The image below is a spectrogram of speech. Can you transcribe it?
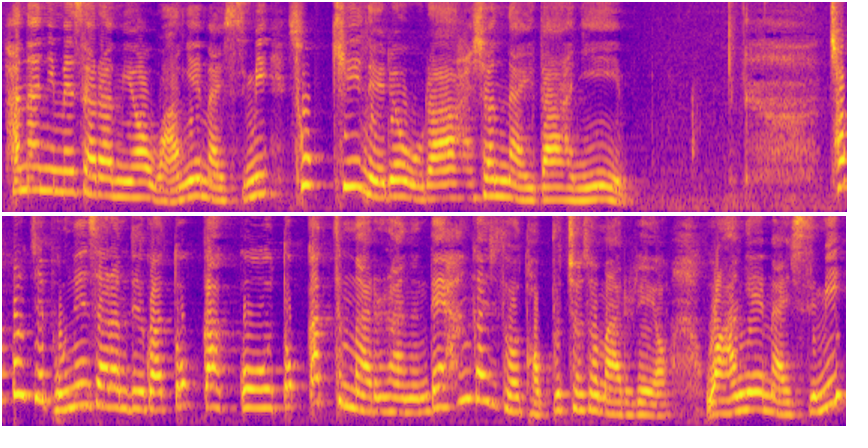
하나님의 사람이여 왕의 말씀이 속히 내려오라 하셨나이다 하니 첫 번째 보낸 사람들과 똑같고 똑같은 말을 하는데 한 가지 더 덧붙여서 말을 해요. 왕의 말씀이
